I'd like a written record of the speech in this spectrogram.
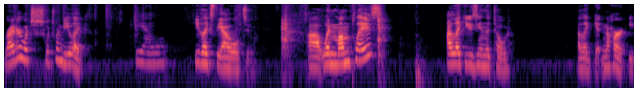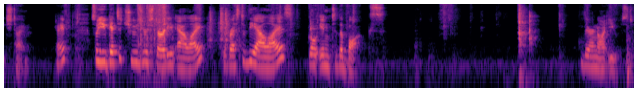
Ryder, which which one do you like? The owl. He likes the owl too. Uh, when mom plays, I like using the toad. I like getting a heart each time. Okay, so you get to choose your starting ally. The rest of the allies go into the box. They're not used.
